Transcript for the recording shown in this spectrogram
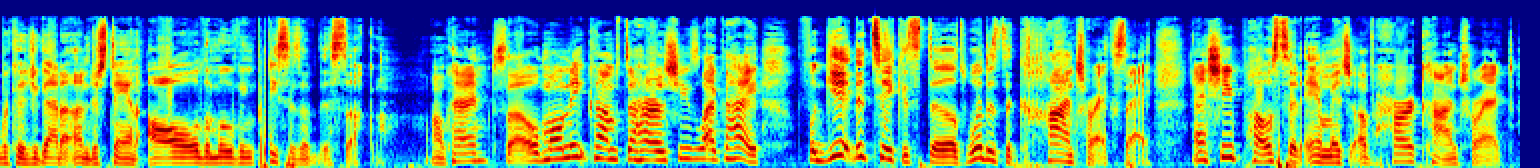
because you got to understand all the moving pieces of this sucker. Okay, so Mo'Nique comes to her she's like, Hey, forget the ticket stubs. What does the contract say? And she posts an image of her contract,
